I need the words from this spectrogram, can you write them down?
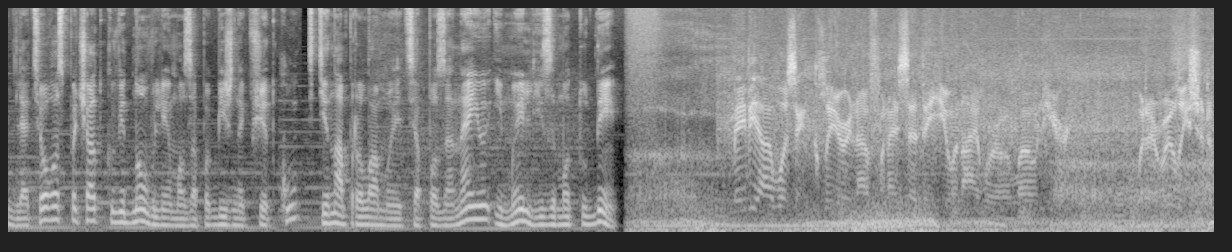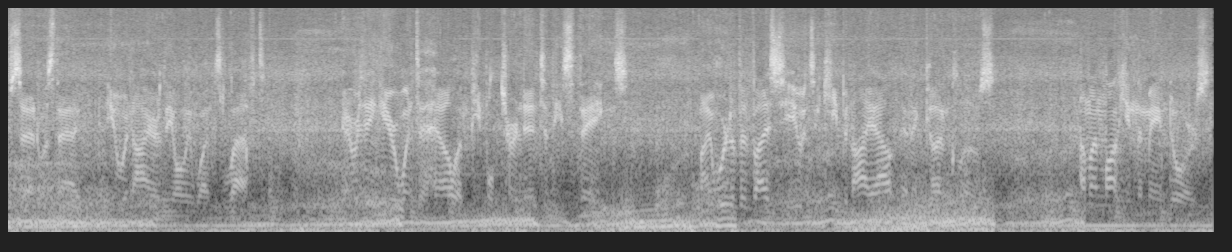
Для цього спочатку відновлюємо запобіжник в щитку, стіна проламується поза нею, і ми ліземо туди. Maybe I wasn't clear enough when I said that you and I were alone here. What I really should have said was that you and I are the only ones left. Everything here went to hell and people turned into these things. My word of advice to you is to keep an eye out and a gun close. I'm unlocking the main doors.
